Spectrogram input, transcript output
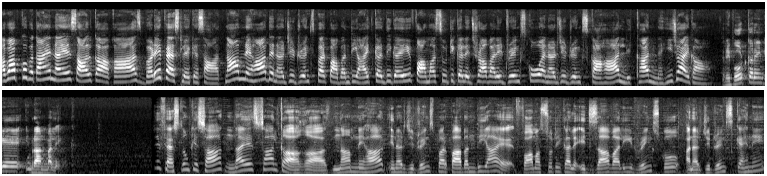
अब आपको बताएँ, नए साल का आगाज़ बड़े फैसले के साथ। नाम नेहाद एनर्जी ड्रिंक्स पर पाबंदी आयद कर दी गई। फार्मास्यूटिकल इजरा वाली ड्रिंक्स को एनर्जी ड्रिंक्स कहा, लिखा नहीं जाएगा। रिपोर्ट करेंगे इमरान मलिक। फैसलों के साथ नए साल का आगाज़। नाम नेहाद एनर्जी ड्रिंक्स पर पाबंदी आए। फार्मास्यूटिकल इज्जा वाली ड्रिंक्स को एनर्जी ड्रिंक्स कहने,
